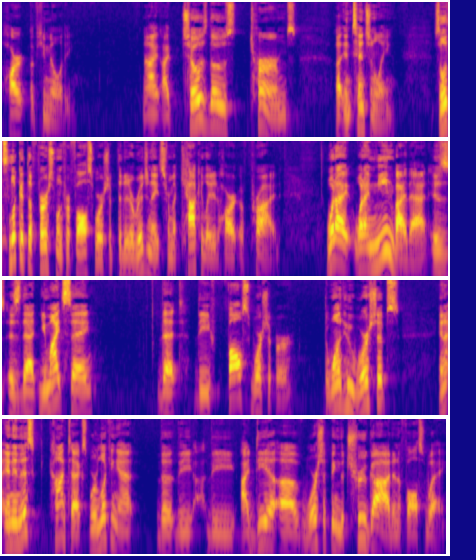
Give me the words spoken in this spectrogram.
heart of humility. Now, I, I chose those terms uh, intentionally. So let's look at the first one for false worship that it originates from a calculated heart of pride. What I, what I mean by that is, is that you might say that the false worshiper, the one who worships, and, and in this context, we're looking at the, the, the idea of worshiping the true God in a false way.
